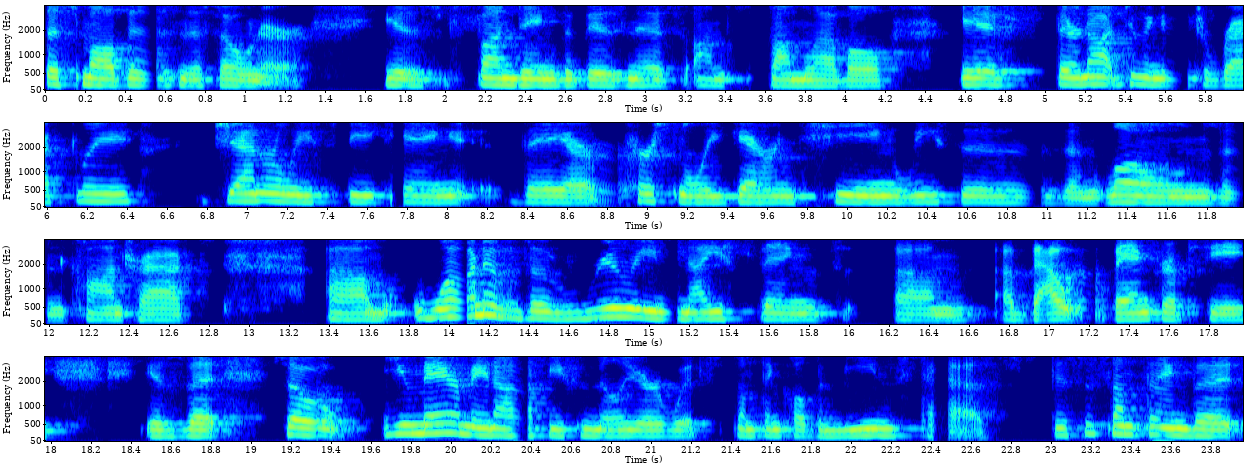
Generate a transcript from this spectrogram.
the small business owner is funding the business on some level. If they're not doing it directly, generally speaking, they are personally guaranteeing leases and loans and contracts. Um, one of the really nice things um, about bankruptcy is that so you may or may not be familiar with something called the means test. This is something that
